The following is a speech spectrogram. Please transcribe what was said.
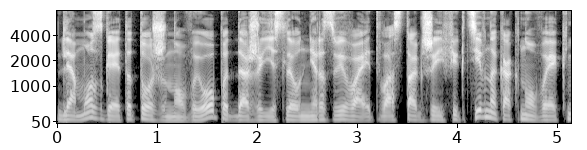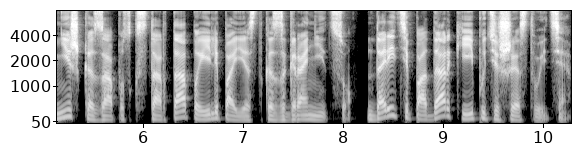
Для мозга это тоже новый опыт, даже если он не развивает вас так же эффективно, как новая книжка, запуск стартапа или поездка за границу. Дарите подарки и путешествуйте.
